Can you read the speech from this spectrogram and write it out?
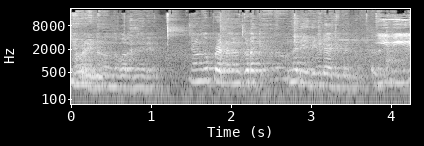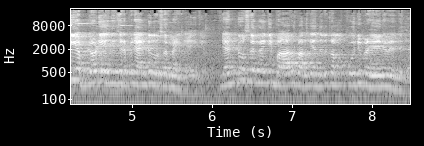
ഞാൻ പറയണതെന്ന് പറഞ്ഞു തരാം. ഞങ്ങൾക്ക് പെണ്ണുങ്ങൾക്കിടയ്ക്ക് എന്ന രീതി കൂടെ ആക്കി തരും ഈ വീഡിയോ അപ്ലോഡ് ചെയ്ത് ചിലപ്പോൾ രണ്ട് ദിവസം കഴിഞ്ഞായിരിക്കും. രണ്ട് ദിവസം കഴിഞ്ഞ് ബാർ പറഞ്ഞു തന്നിട്ട് നമുക്ക് ഒരു പ്രയോജനം വരുന്നില്ല.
